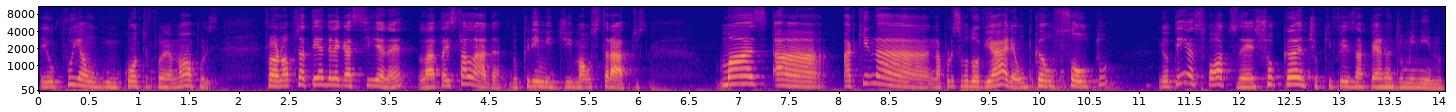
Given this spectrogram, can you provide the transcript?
Eu fui a um encontro em Florianópolis, Florianópolis já tem a delegacia, né? Lá está instalada, do crime de maus tratos. Mas ah, aqui na, na Polícia Rodoviária, um cão solto, eu tenho as fotos, é chocante o que fez na perna de um menino.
